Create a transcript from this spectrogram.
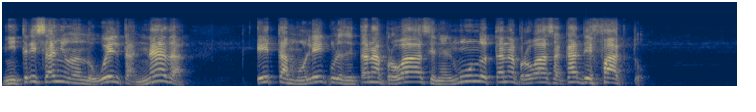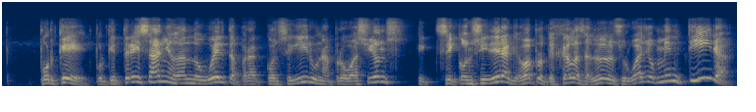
ni tres años dando vuelta, nada. Estas moléculas están aprobadas en el mundo, están aprobadas acá de facto. ¿Por qué? Porque tres años dando vuelta para conseguir una aprobación se considera que va a proteger la salud de los uruguayos. Mentira.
